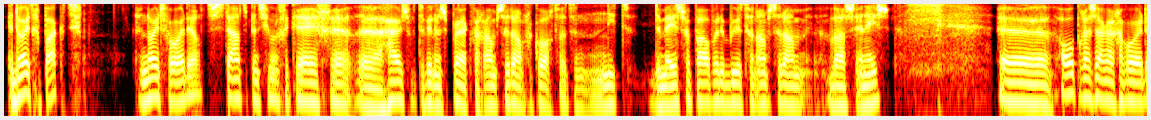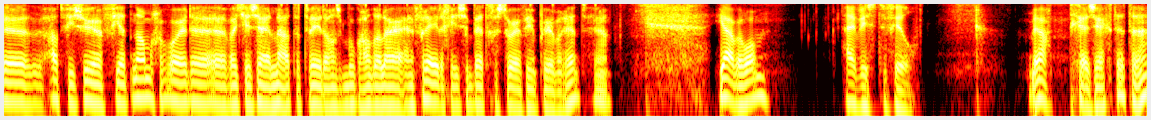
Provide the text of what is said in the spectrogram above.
nooit gepakt... Nooit veroordeeld, staatspensioen gekregen, uh, huis op de Willemsparkweg Amsterdam gekocht, wat een, niet de meest verpauperde buurt van Amsterdam was en is. Uh, operazanger geworden, adviseur Vietnam geworden. Uh, wat je zei, later tweedehands boekhandelaar... en vredig in zijn bed gestorven in Purmerend. Ja, ja waarom? Hij wist te veel. Ja, jij zegt het, hè?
